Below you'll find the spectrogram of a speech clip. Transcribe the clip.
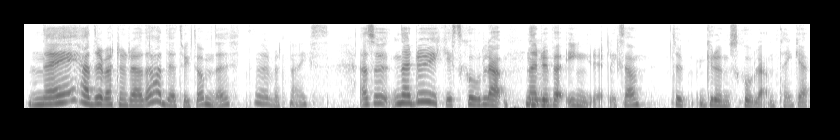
Nej, hade det varit en röda hade jag tyckt om det. Det hade varit nice. Alltså när du gick i skolan, när Mm. du var yngre liksom, typ grundskolan tänker jag.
